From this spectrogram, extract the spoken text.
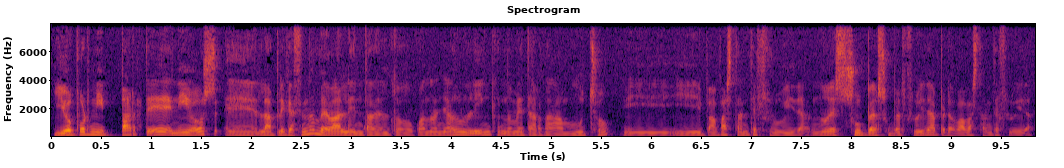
Yo por mi parte en iOS eh, la aplicación no me va lenta del todo. Cuando añado un link no me tarda mucho y, va bastante fluida. No es súper, súper fluida, pero va bastante fluida.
